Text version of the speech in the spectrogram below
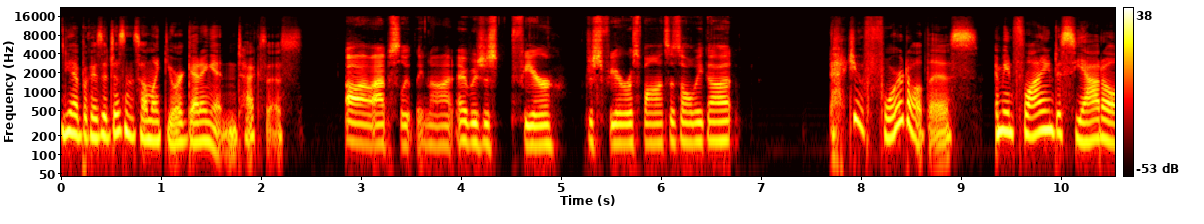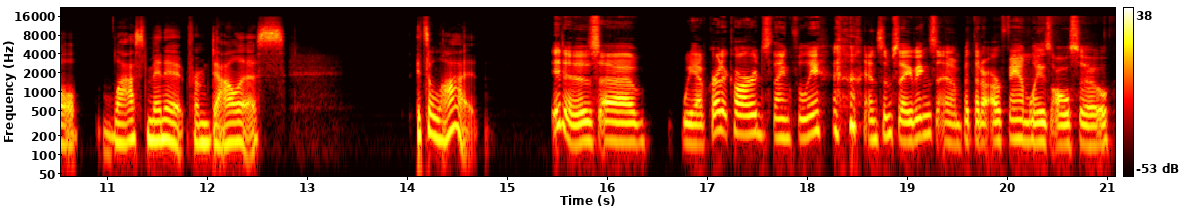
Yeah, because it doesn't sound like you were getting it in Texas. Oh, absolutely not. It was just fear. Just fear response is all we got. How did you afford all this? I mean, flying to Seattle last minute from Dallas, it's a lot. It is. Uh, we have credit cards, thankfully, and some savings, um, but that our families also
